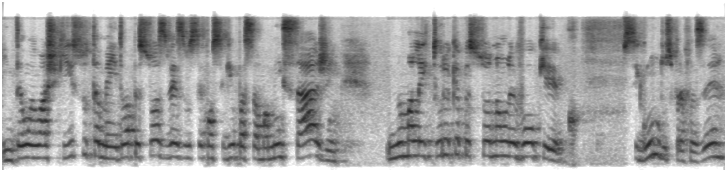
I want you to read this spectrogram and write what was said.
Então, eu acho que isso também. Então, a pessoa, às vezes, você conseguiu passar uma mensagem numa leitura que a pessoa não levou o quê? Segundos para fazer?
